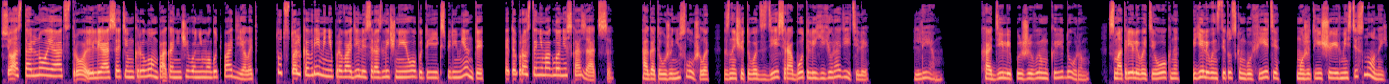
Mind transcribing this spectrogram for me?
все остальное отстроили, а с этим крылом пока ничего не могут поделать. Тут столько времени проводились различные опыты и эксперименты, это просто не могло не сказаться. Агата уже не слушала. Значит, вот здесь работали ее родители. Лем. Ходили по живым коридорам, смотрели в эти окна, ели в институтском буфете, может, еще и вместе с Ноной.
